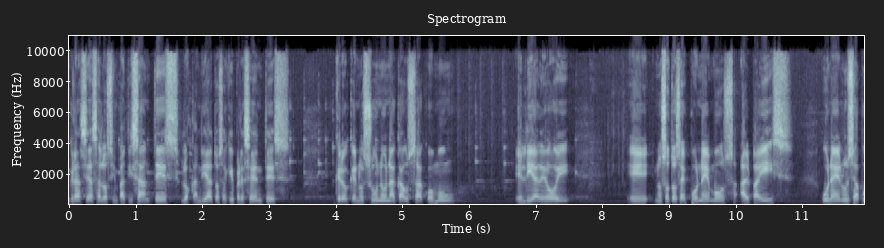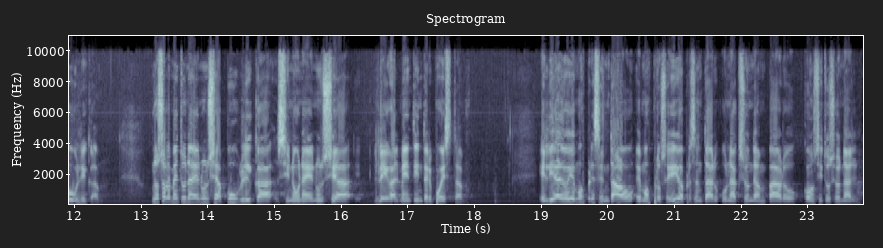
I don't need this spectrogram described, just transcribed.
gracias a los simpatizantes, los candidatos aquí presentes. Creo que nos une una causa común. El día de hoy eh, nosotros exponemos al país una denuncia pública. No solamente una denuncia pública, sino una denuncia legalmente interpuesta. El día de hoy hemos presentado, hemos procedido a presentar una acción de amparo constitucional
